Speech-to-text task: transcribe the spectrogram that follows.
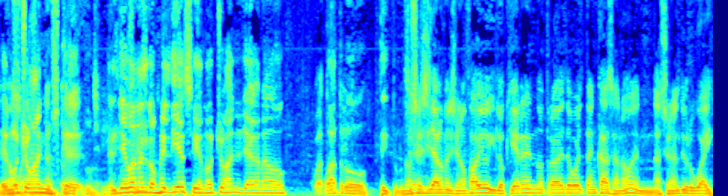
En ocho años, que él llegó en el 2010 y en ocho años ya ha ganado cuatro, títulos. No sé si ya lo mencionó Fabio y lo quieren otra vez de vuelta en casa, ¿no? En Nacional de Uruguay.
